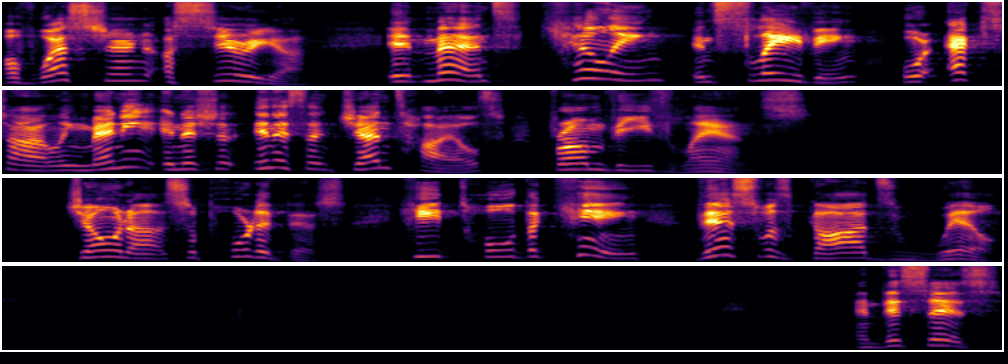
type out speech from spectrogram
of Western Assyria. It meant killing, enslaving, or exiling many innocent Gentiles from these lands. Jonah supported this. He told the king this was God's will. And this is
